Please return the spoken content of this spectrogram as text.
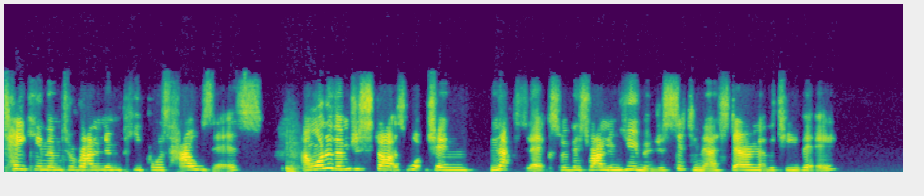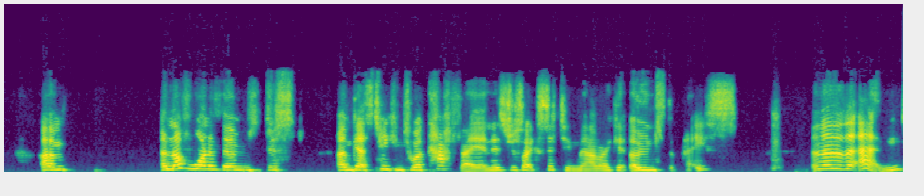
taking them to random people's houses. Yeah. And one of them just starts watching Netflix with this random human just sitting there staring at the TV. Um, another one of them just um gets taken to a cafe and is just like sitting there like it owns the place. And then at the end,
